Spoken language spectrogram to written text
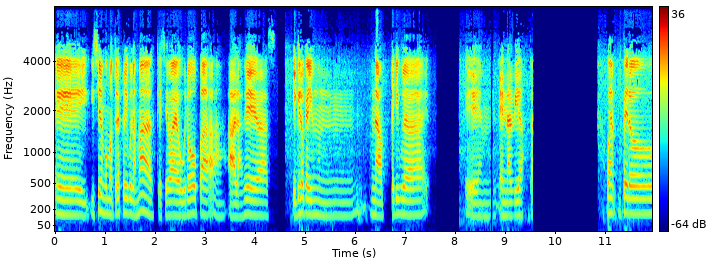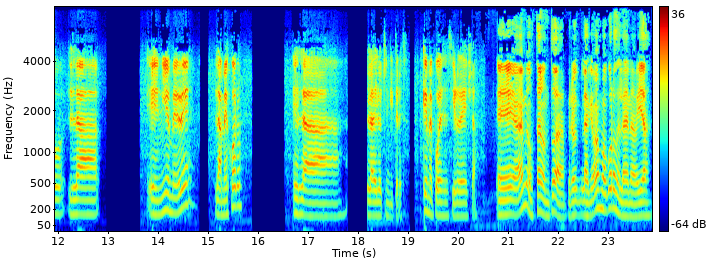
eh, hicieron como tres películas más que se va a Europa, a Las Vegas. Y creo que hay un- una película eh, en Navidad. Bueno, pero la en IMB, la mejor es la, la del 83. ¿Qué me puedes decir de ella? Eh, a mí me gustaron todas, pero la que más me acuerdo es la de Navidad.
